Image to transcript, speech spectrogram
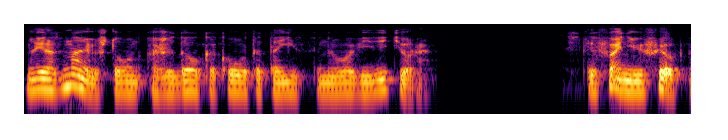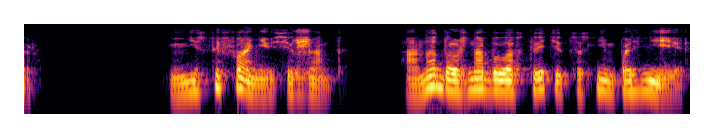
но я знаю, что он ожидал какого-то таинственного визитера. Стефанию Фелкнер. Не Стефанию, сержант. Она должна была встретиться с ним позднее.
